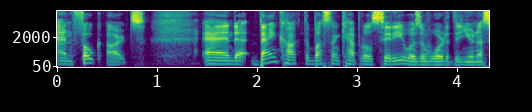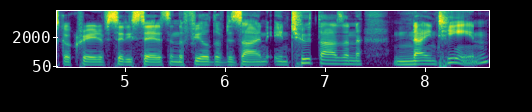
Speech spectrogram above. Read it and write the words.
and folk arts. And uh, Bangkok, the bustling capital city, was awarded the UNESCO Creative City status in the field of design in 2019.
